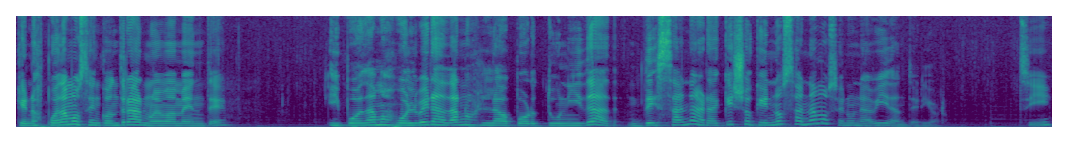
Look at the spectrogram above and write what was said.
que nos podamos encontrar nuevamente y podamos volver a darnos la oportunidad de sanar aquello que no sanamos en una vida anterior. ¿Sí?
